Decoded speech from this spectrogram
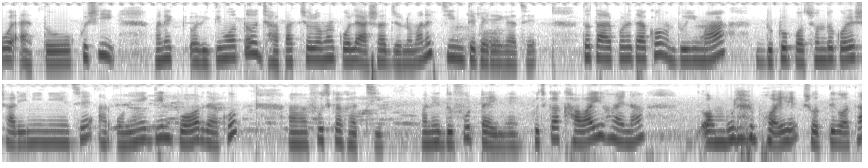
ও এত খুশি। মানে রীতিমতো ঝাঁপাচ্ছিল আমার কোলে আসার জন্য মানে চিনতে পেরে গেছে। তো তারপরে দেখো দুই মা দুটো পছন্দ করে শাড়ি নিয়ে নিয়েছে। আর অনেক দিন পর দেখো ফুচকা খাচ্ছি। মানে দুপুর টাইমে। ফুচকা খাওয়াই হয় না, অম্বলের ভয়ে, সত্যি কথা।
